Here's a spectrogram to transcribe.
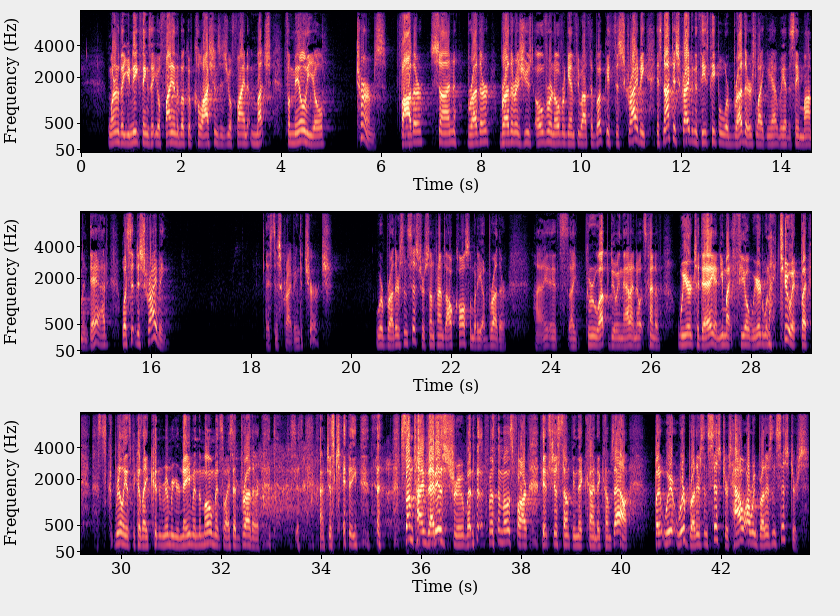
One of the unique things that you'll find in the book of Colossians is you'll find much familial terms. Father, son, brother. Brother is used over and over again throughout the book. It's describing, it's not describing that these people were brothers, like yeah, we have the same mom and dad. What's it describing? It's describing the church. We're brothers and sisters. Sometimes I'll call somebody a brother. I, it's, I grew up doing that. I know it's kind of weird today, and you might feel weird when I do it, but it's, really it's because I couldn't remember your name in the moment, so I said brother. I'm just kidding. Sometimes that is true, but for the most part, it's just something that kind of comes out. But we're, we're brothers and sisters. How are we brothers and sisters?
